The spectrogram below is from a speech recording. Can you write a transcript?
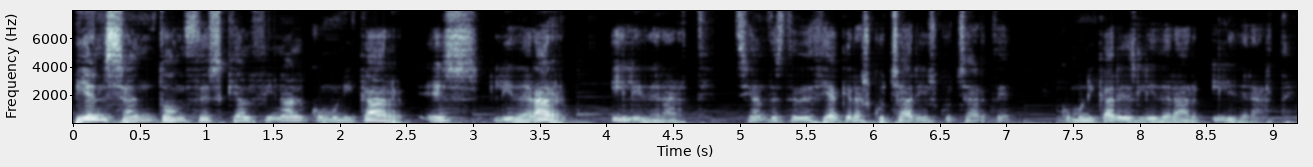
piensa entonces que al final comunicar es liderar y liderarte. Si antes te decía que era escuchar y escucharte, comunicar es liderar y liderarte.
